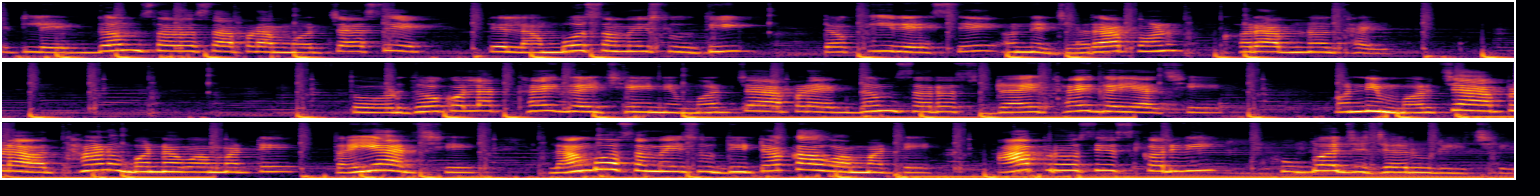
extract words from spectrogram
એટલે એકદમ સરસ આપણા મરચાં છે તે લાંબો સમય સુધી ટકી રહેશે અને જરા પણ ખરાબ ન થાય. તો અડધો કલાક થઈ ગઈ છે અને મરચાં આપણા એકદમ સરસ ડ્રાય થઈ ગયા છે. અને મરચાં આપણા અથાણું બનાવવા માટે તૈયાર છે. લાંબો સમય સુધી ટકાવવા માટે આ પ્રોસેસ કરવી ખૂબ જ જરૂરી છે.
